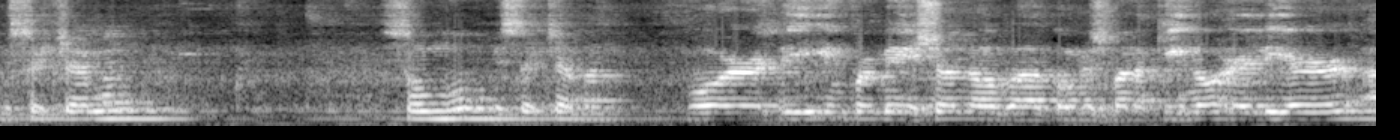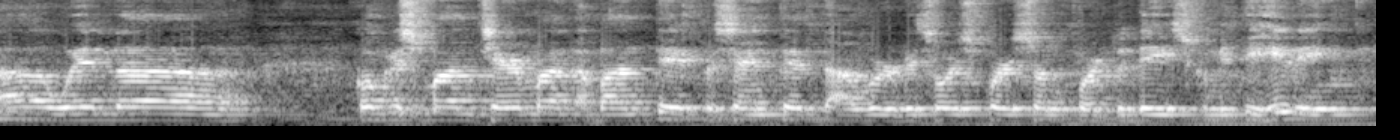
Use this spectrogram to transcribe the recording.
Mr. Chairman, so move, Mr. Chairman. For the information of uh, Congressman Aquino earlier, uh, when uh, Congressman Chairman Abante presented our resource person for today's committee hearing,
